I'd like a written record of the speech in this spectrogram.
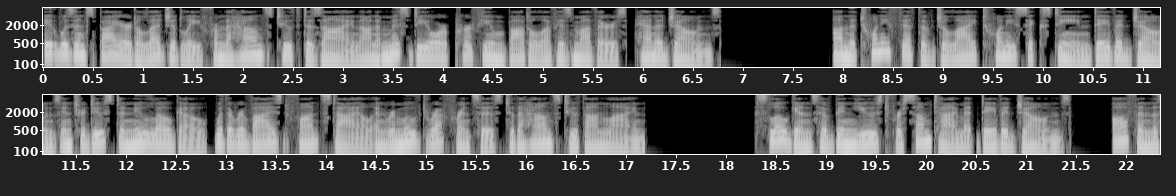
It was inspired allegedly from the houndstooth design on a Miss Dior perfume bottle of his mother's, Hannah Jones. On 25 July 2016 David Jones introduced a new logo, with a revised font style and removed references to the Houndstooth Online. Slogans have been used for some time at David Jones. Often the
